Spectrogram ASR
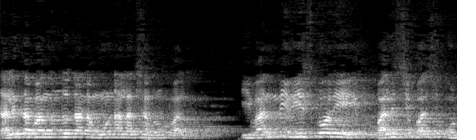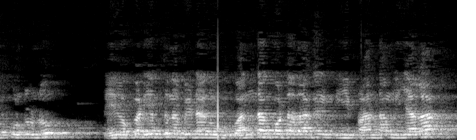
దళిత బంధు ఉందో దాంట్లో మూడు నాలుగు లక్షల రూపాయలు. ఇవన్నీ తీసుకొని బలిసి బలిసి కొట్టుకుంటుండు. నేను ఒక్కటి చెప్తున్న బిడ్డ నువ్వు వంద కోట్ల దాకా ఈ ప్రాంతం ఇయ్యాలా?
